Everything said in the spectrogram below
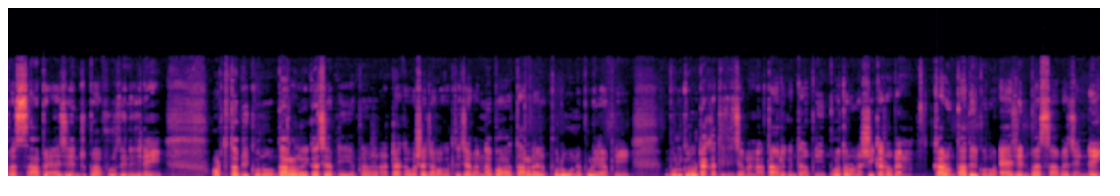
বা সাব এজেন্ট বা প্রতিনিধি নেই। অর্থাৎ আপনি কোনো দালালের কাছে আপনি আপনার টাকা পয়সা জমা করতে যাবেন না বা দালালের প্রলোভনে পড়ে আপনি ভুল করেও টাকা দিতে যাবেন না, তাহলে কিন্তু আপনি প্রতারণার শিকার হবেন। কারণ তাদের কোনো এজেন্ট বা সাব এজেন্ট নেই।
